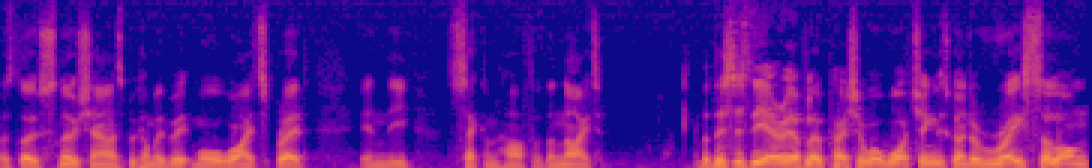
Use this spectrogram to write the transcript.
as those snow showers become a bit more widespread in the second half of the night. But this is the area of low pressure we're watching. It's going to race along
